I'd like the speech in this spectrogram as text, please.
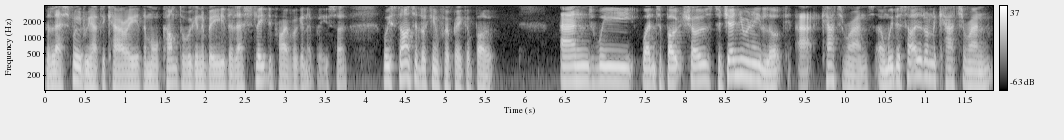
the less food we have to carry, the more comfortable we're going to be, the less sleep deprived we're going to be. So we started looking for a bigger boat. And we went to boat shows to genuinely look at catamarans. And we decided on a catamaran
